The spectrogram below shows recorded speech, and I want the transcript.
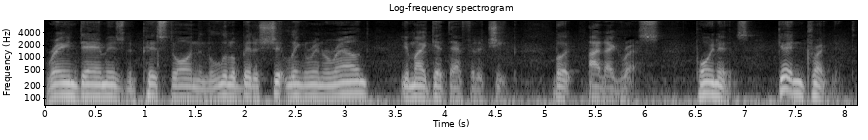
rain damaged and pissed on and a little bit of shit lingering around you might get that for the cheap. But I digress. Point is, getting pregnant,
